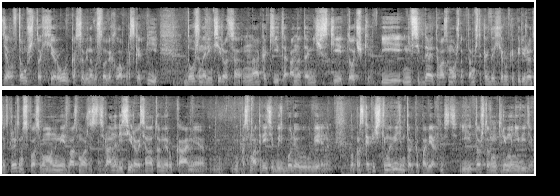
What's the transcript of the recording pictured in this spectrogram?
Дело в том, что хирург, особенно в условиях лапароскопии, должен ориентироваться на какие-то анатомические точки. И не всегда это возможно, потому что когда хирург оперирует открытым способом, он имеет возможность проанализировать анатомию руками, посмотреть и быть более уверенным. Лапароскопически мы видим только поверхность, и то, что внутри мы не видим.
